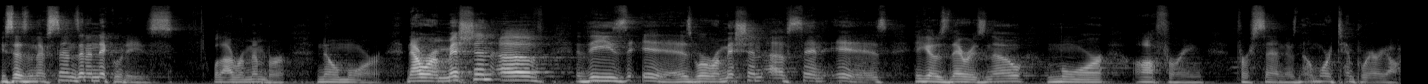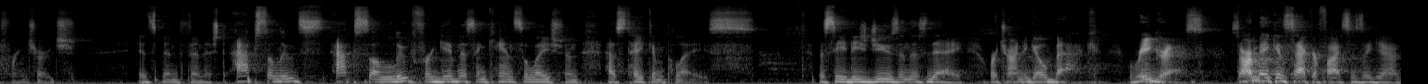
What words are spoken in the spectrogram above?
He says, "In their sins and iniquities will I remember no more. Now, remission of these is, where remission of sin is, he goes, there is no more offering for sin. There's no more temporary offering, church. It's been finished. Absolute, absolute forgiveness and cancellation has taken place. But see, these Jews in this day were trying to go back, regress, start making sacrifices again.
